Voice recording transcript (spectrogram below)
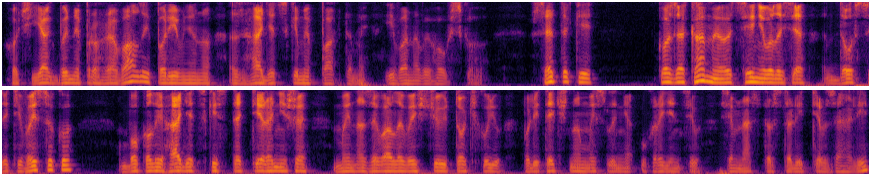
хоч як би не програвали порівняно з гадяцькими пактами Івана Виговського. Все-таки козаками оцінювалися досить високо, бо коли гадяцькі статті раніше ми називали вищою точкою політичного мислення українців XVII століття взагалі,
